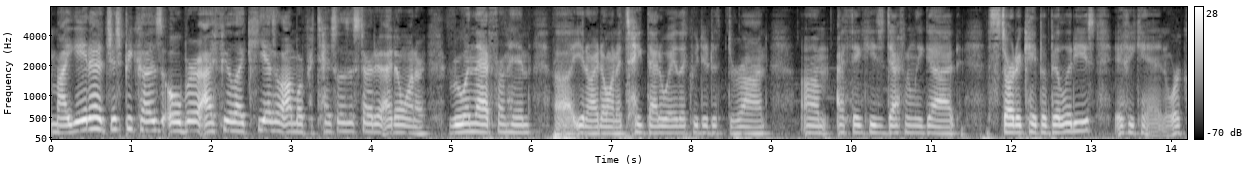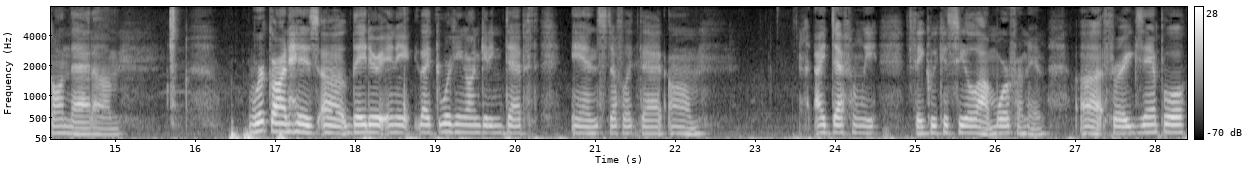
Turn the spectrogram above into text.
Maeda just because Ober, I feel like he has a lot more potential as a starter. I don't want to ruin that from him. Uh, you know, I don't want to take that away like we did with Duran. Um, I think he's definitely got starter capabilities if he can work on that. Um, work on his uh, later in it, like working on getting depth and stuff like that. Um, I definitely think we could see a lot more from him. Uh, for example,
